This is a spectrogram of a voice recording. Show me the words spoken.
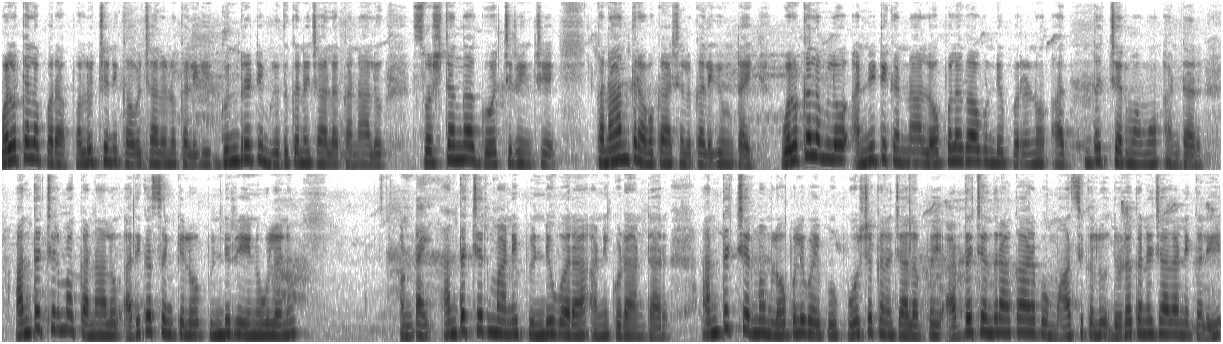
వల్కల పొర పలుచని కవచాలను కలిగి గుండ్రటి మృదు కణజాల కణాలు స్పష్టంగా గోచరించే కణాంతర అవకాశాలు కలిగి ఉంటాయి. వల్కలంలో అన్నిటికన్నా లోపలగా ఉండే పొరను అంతఃచర్మము అంటారు. అంతఃచర్మ కణాలు అధిక సంఖ్యలో పిండి రేణువులను ఉంటాయి. అంతఃచర్మాన్ని పిండి వర అని కూడా అంటారు. అంతఃచర్మం లోపలి వైపు పోషక కణజాలంపై అర్ధచంద్రాకారపు మాసికలు దృఢ కణజాలాన్ని కలిగి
